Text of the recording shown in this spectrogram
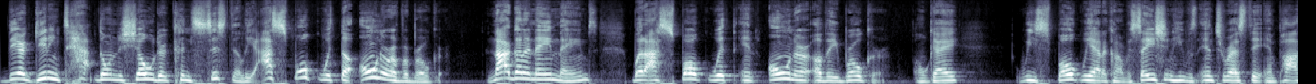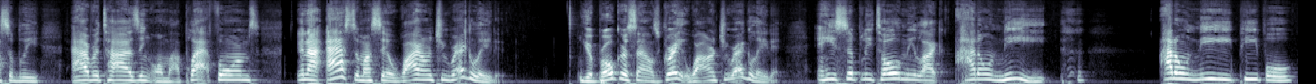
they're getting tapped on the shoulder consistently. I spoke with the owner of a broker, not gonna name names, but I spoke with an owner of a broker. Okay. We spoke, we had a conversation. He was interested in possibly advertising on my platforms. And I asked him, I said, why aren't you regulated? your broker sounds great. Why aren't you regulated? And he simply told me, like, I don't need, I don't need people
